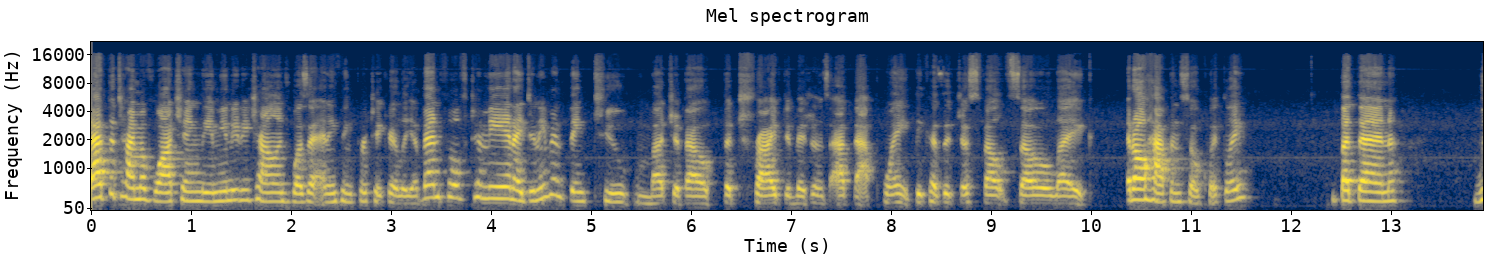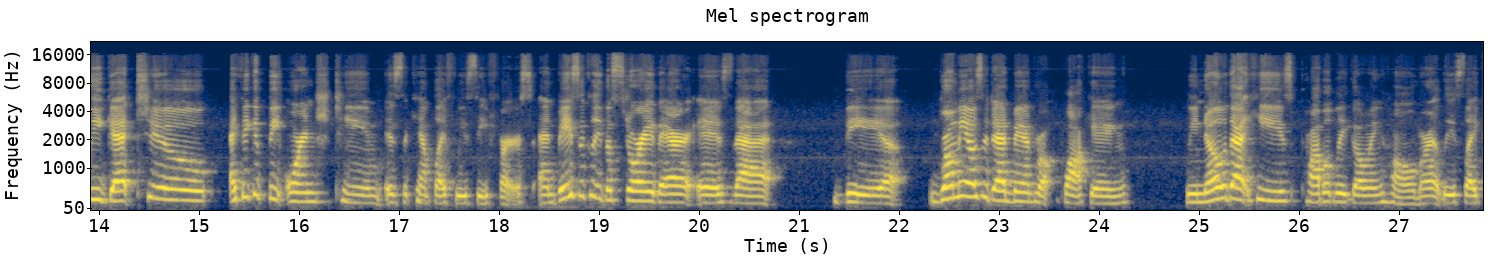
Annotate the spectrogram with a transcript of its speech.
At the time of watching, the immunity challenge wasn't anything particularly eventful to me, and I didn't even think too much about the tribe divisions at that point because it just felt so like it all happened so quickly. But then we get to I think if the orange team is the camp life we see first. And basically the story there is that the Romeo's a dead man walking. We know that he's probably going home, or at least like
